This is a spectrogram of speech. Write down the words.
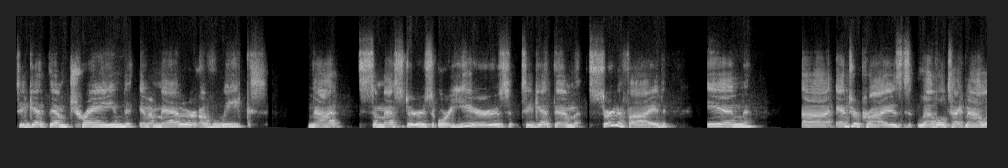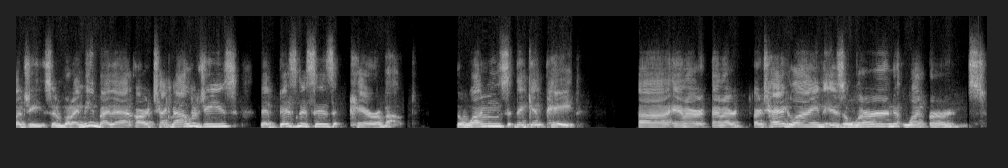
to get them trained in a matter of weeks, not semesters or years, to get them certified in uh, enterprise level technologies. And what I mean by that are technologies that businesses care about, the ones that get paid. Uh, and our and our, our tagline is learn what earns.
